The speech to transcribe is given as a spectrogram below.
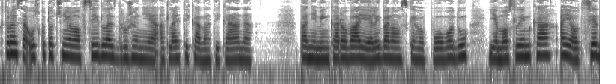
ktoré sa uskutočnilo v sídle Združenia Atlétika Vatikána. Pani Minkarová je libanonského pôvodu, je moslimka a je od 7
